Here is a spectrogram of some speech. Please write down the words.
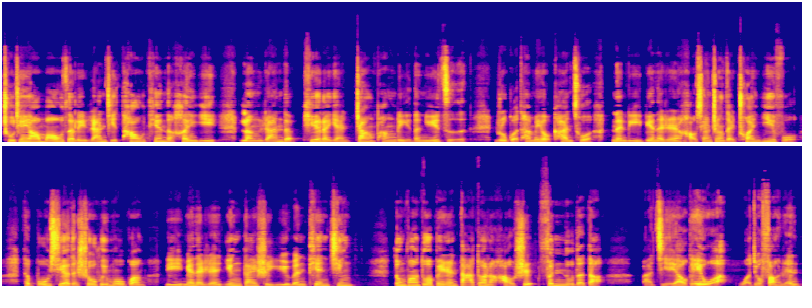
楚清瑶眸子里燃起滔天的恨意，冷然的瞥了眼帐篷里的女子。如果他没有看错，那里边的人好像正在穿衣服。他不屑的收回目光，里面的人应该是宇文天青。东方铎被人打断了好事，愤怒的道。把解药给我，我就放人。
